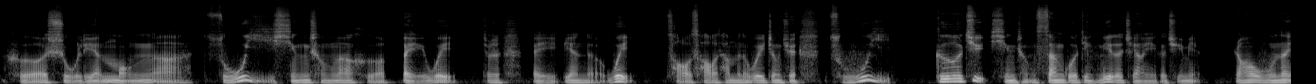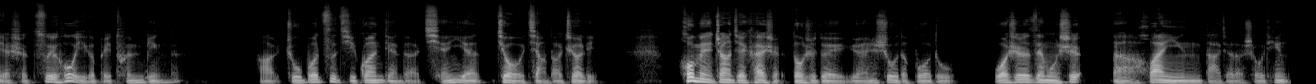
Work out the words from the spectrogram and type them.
和蜀联盟啊，足以形成了和北魏，就是北边的魏曹操他们的魏政权，足以割据，形成三国鼎立的这样一个局面。然后吴呢，也是最后一个被吞并的，啊，主播自己观点的前言就讲到这里，后面章节开始都是对原书的播读。我是 Z 梦师啊，欢迎大家的收听。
